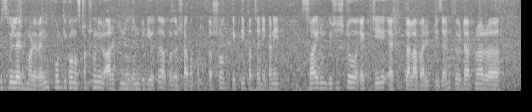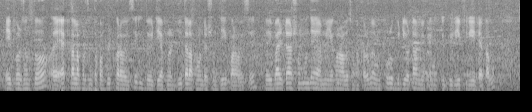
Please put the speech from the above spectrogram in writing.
বিসমিল্লাহ রহমান রাহিম। ফুলকি কনস্ট্রাকশনের আরেকটি নতুন ভিডিওতে আপনাদের স্বাগতম। দর্শক, দেখতেই পাচ্ছেন, এখানে ছয় রুম বিশিষ্ট একটি একতলা বাড়ির ডিজাইন। তো এটা আপনার এই পর্যন্ত একতলা পর্যন্ত কমপ্লিট করা হয়েছে, কিন্তু এটি আপনার দুইতলা ফাউন্ডেশন দিয়ে করা হয়েছে। তো এই বাড়িটার সম্বন্ধে আমি এখন আলোচনা করব এবং পুরো ভিডিওটা আমি আপনাদেরকে ঘুরিয়ে ফিরিয়ে দেখাবো। তো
